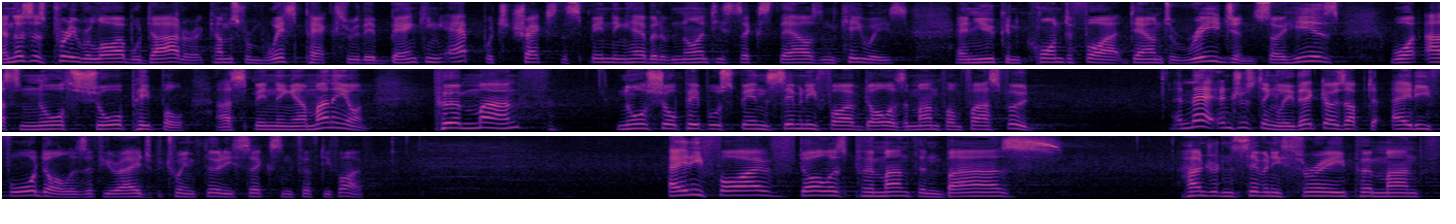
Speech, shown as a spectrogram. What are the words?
And this is pretty reliable data. It comes from Westpac through their banking app, which tracks the spending habit of 96,000 Kiwis, and you can quantify it down to regions. So here's what us North Shore people are spending our money on. Per month, North Shore people spend $75 a month on fast food. And that, interestingly, that goes up to $84 if you're aged between 36 and 55. $85 per month in bars, 173 per month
